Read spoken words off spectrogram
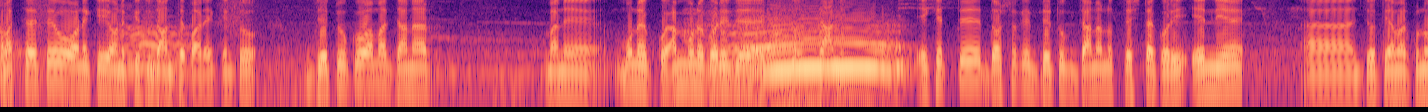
আমার চাইতেও অনেকেই অনেক কিছু জানতে পারে কিন্তু যেটুকু আমার জানার মানে মনে আমি মনে করি যে কিছু জানি। এক্ষেত্রে দর্শকের যেটুক জানানোর চেষ্টা করি এ নিয়ে যদি আমার কোনো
